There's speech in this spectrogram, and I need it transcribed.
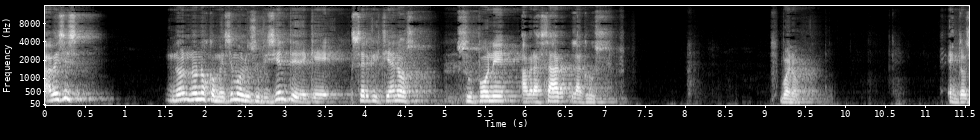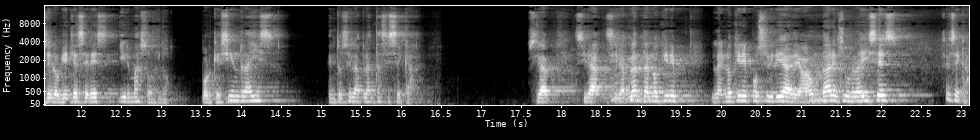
a veces no, no nos convencemos lo suficiente de que ser cristianos supone abrazar la cruz. Bueno, entonces lo que hay que hacer es ir más hondo, porque sin raíz, entonces la planta se seca. Si la, planta no tiene, no tiene posibilidad de ahondar en sus raíces, se seca.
